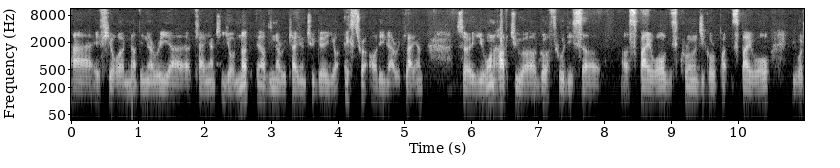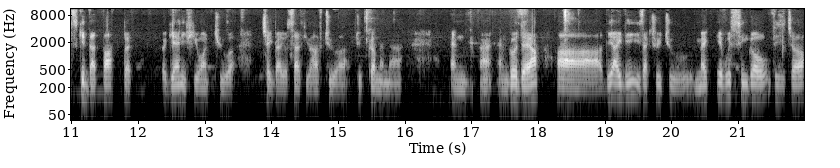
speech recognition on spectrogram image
Uh, if you're an ordinary uh, client, you're not ordinary client today, you're extraordinary client. So you won't have to uh, go through this uh, uh, spiral, this chronological spiral. You will skip that part. But again, if you want to uh, check by yourself, you have to to come and and and go there. the idea is actually to make every single visitor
